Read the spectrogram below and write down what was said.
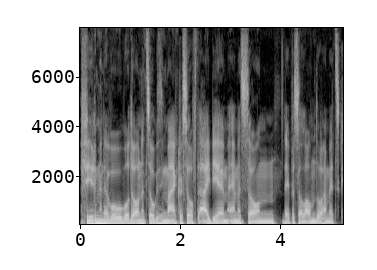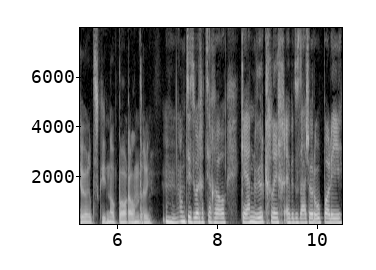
Firmen, die wo, da angezogen sind. Microsoft, IBM, Amazon, eben Salando haben wir jetzt gehört. Es gibt noch ein paar andere. Mhm. Und sie suchen sich auch gerne wirklich, eben du sagst Europaallee,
